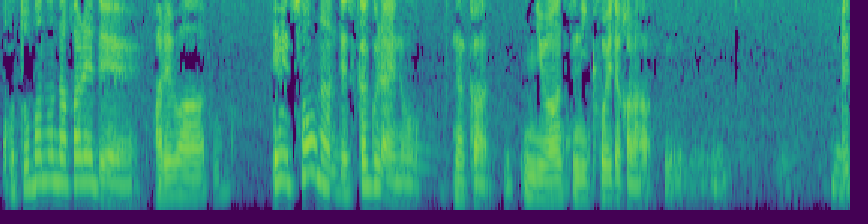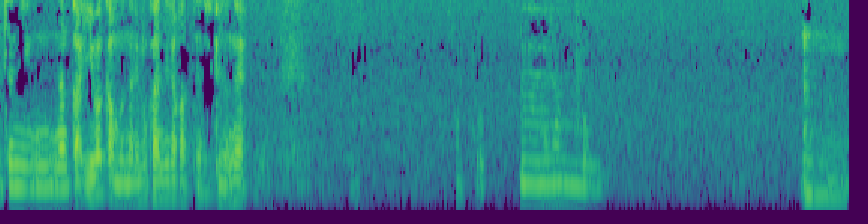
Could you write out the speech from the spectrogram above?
言葉の流れで、あれは、え、そうなんですかぐらいの、なんか、ニュアンスに聞こえたから、別になんか違和感も何も感じなかったですけどね。うんうん。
